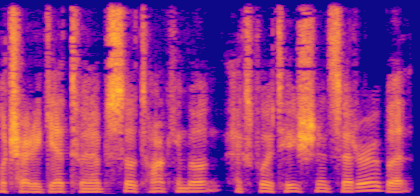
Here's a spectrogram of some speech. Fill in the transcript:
we'll try to get to an episode talking about exploitation, etc. But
